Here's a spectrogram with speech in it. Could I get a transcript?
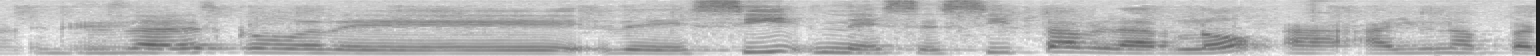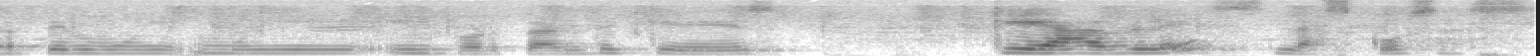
Entonces, ¿sabes? Como de, de sí, necesito hablarlo. Ah, hay una parte muy, muy importante que es que hables las cosas.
